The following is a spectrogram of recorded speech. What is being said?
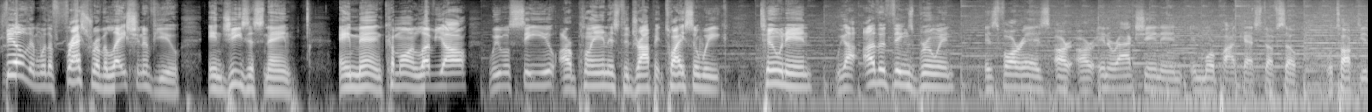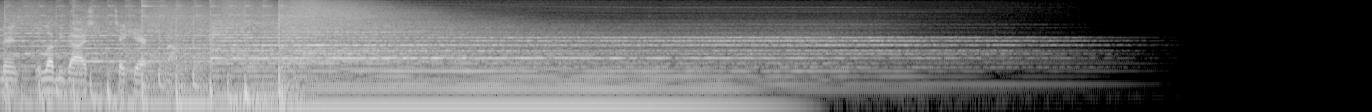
fill them with a fresh revelation of you. In Jesus' name, amen. Come on, love y'all. We will see you. Our plan is to drop it twice a week. Tune in. We got other things brewing as far as our, our interaction and, and more podcast stuff. So we'll talk to you then. We love you guys. Take care.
